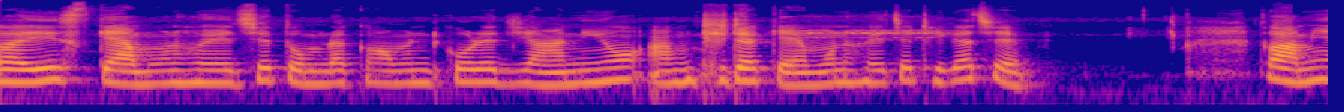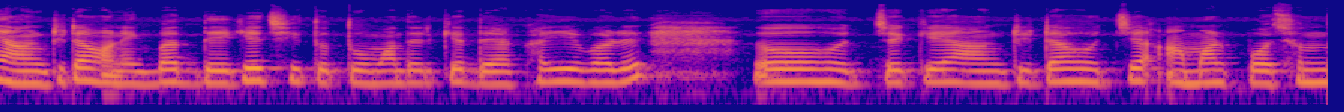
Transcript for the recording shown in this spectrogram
গাইস কেমন হয়েছে। তোমরা কমেন্ট করে জানিও আংটিটা কেমন হয়েছে, ঠিক আছে? তো আমি আংটিটা অনেকবার দেখেছি, তো তোমাদেরকে দেখাই এবারে। তো হচ্ছে কি, আংটিটা হচ্ছে আমার পছন্দ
